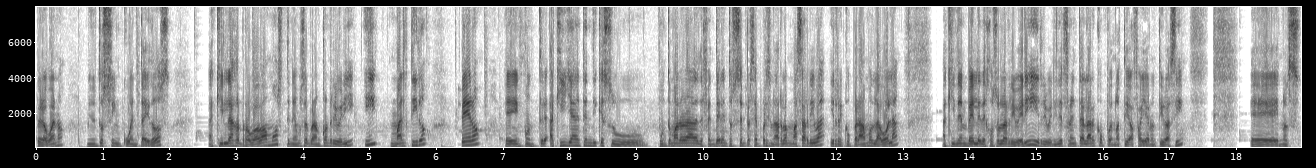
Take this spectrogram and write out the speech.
Pero bueno. Minuto 52. Aquí la robábamos, teníamos el balón con Riverí y mal tiro, pero eh, encontré, aquí ya entendí que su punto malo era defender, entonces empecé a presionarlo más arriba y recuperamos la bola. Aquí Dembele dejó solo a Riverí y Riverí de frente al arco, pues no te iba a fallar un tiro así. eh, nos,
